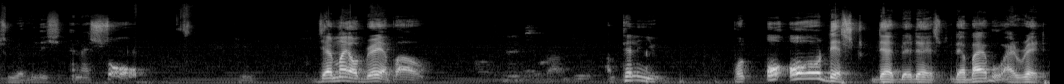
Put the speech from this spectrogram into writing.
to Revelation, and I saw Jeremiah Obreya Power. I'm telling you, but all, all the, the, the, the Bible I read,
